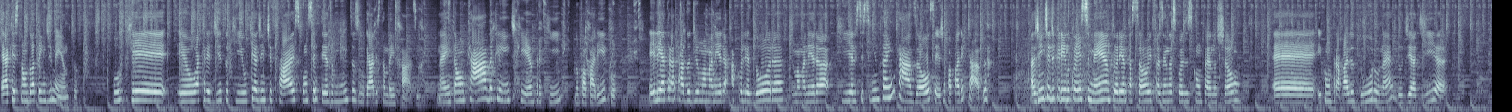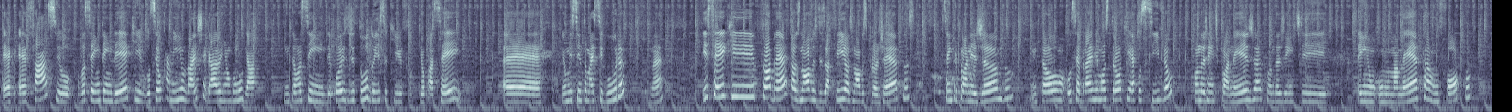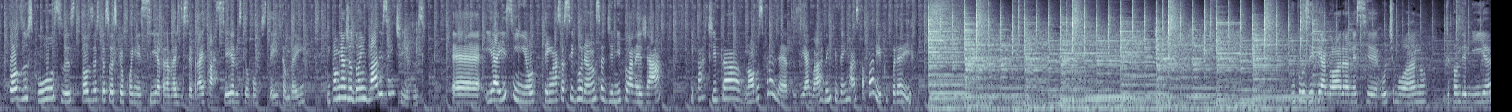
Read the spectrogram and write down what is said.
é a questão do atendimento. Porque eu acredito que o que a gente faz, com certeza, muitos lugares também fazem. Né? Então, cada cliente que entra aqui no Paparico, ele é tratado de uma maneira acolhedora, de uma maneira que ele se sinta em casa, ou seja, paparicado. A gente adquirindo conhecimento, orientação e fazendo as coisas com o pé no chão é, e com um trabalho duro né, do dia a dia, é, é fácil você entender que o seu caminho vai chegar em algum lugar. Então, assim, depois de tudo isso que, que eu passei, é, eu me sinto mais segura né? E sei que estou aberta aos novos desafios, aos novos projetos, sempre planejando. Então, o Sebrae me mostrou que é possível quando a gente planeja, quando a gente tem uma meta, um foco. Todos os cursos, todas as pessoas que eu conheci através do Sebrae, parceiros que eu conquistei também. Então, me ajudou em vários sentidos. É, e aí sim, eu tenho essa segurança de me planejar e partir para novos projetos. E aguardem que vem mais paparico por aí. Inclusive agora, nesse último ano de pandemia,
